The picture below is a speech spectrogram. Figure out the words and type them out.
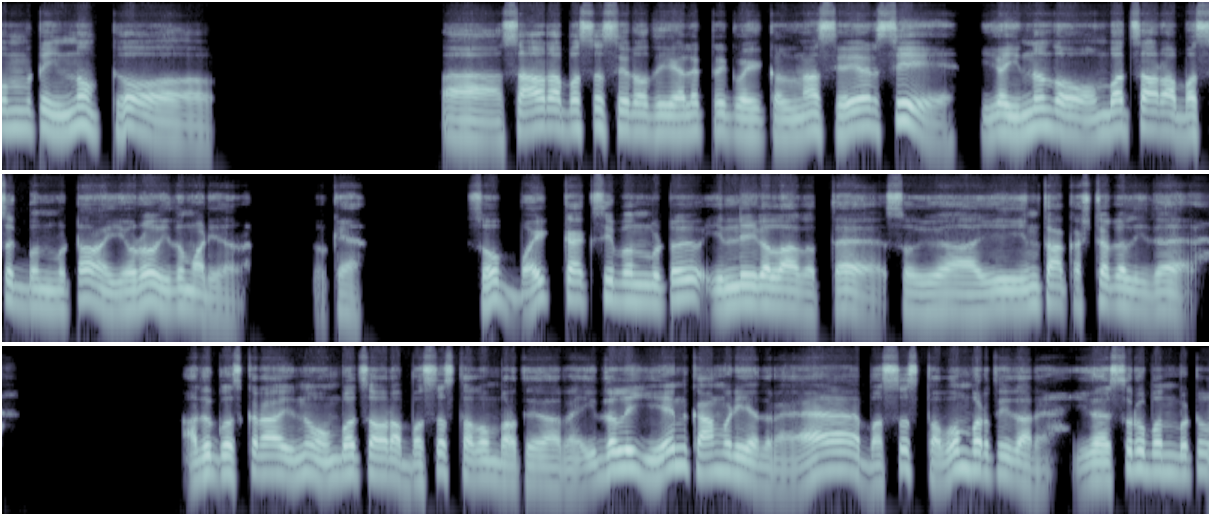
ಬಂದ್ಬಿಟ್ಟು ಇನ್ನೊಂದು ಸಾವಿರ ಬಸ್ಸಸ್ ಇರೋದು ಎಲೆಕ್ಟ್ರಿಕ್ ವೆಹಿಕಲ್ನ ಸೇರಿಸಿ ಈಗ ಇನ್ನೊಂದು ಒಂಬತ್ತು ಸಾವಿರ ಬಸ್ಸಿಗೆ ಬಂದ್ಬಿಟ್ಟು ಇವರು ಇದು ಮಾಡಿದ್ದಾರೆ ಓಕೆ ಸೊ ಬೈಕ್ ಟ್ಯಾಕ್ಸಿ ಬಂದ್ಬಿಟ್ಟು ಇಲ್ಲೀಗಲ್ ಆಗುತ್ತೆ. ಸೊ ಇಂಥ ಕಷ್ಟಗಳಿದೆ. ಅದಕ್ಕೋಸ್ಕರ ಇನ್ನು ಒಂಬತ್ತು ಸಾವಿರ ಬಸ್ಸಸ್ ತೊಗೊಂಬರ್ತಿದ್ದಾರೆ ಇದರಲ್ಲಿ ಏನು ಕಾಮಿಡಿ ಅಂದರೆ ಬಸ್ಸಸ್ ತೊಗೊಂಬರ್ತಿದ್ದಾರೆ ಈಗ ಹೆಸರು ಬಂದ್ಬಿಟ್ಟು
